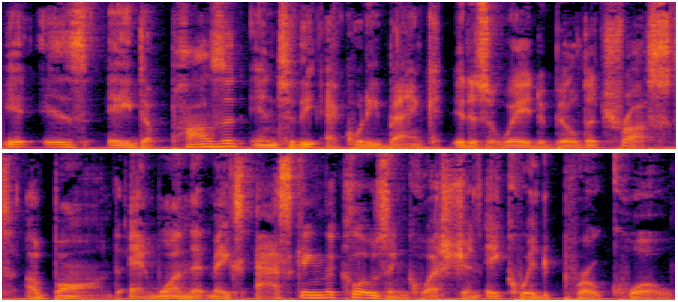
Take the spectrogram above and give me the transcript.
it is a deposit into the equity bank. It is a way to build a trust, a bond, and one that makes asking the closing question a quid pro quo.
